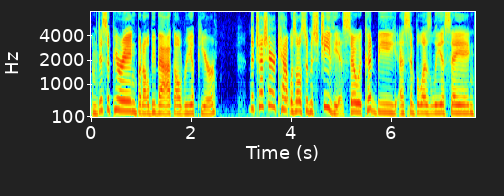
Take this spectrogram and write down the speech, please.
I'm disappearing, but I'll be back. I'll reappear. The Cheshire Cat was also mischievous, so it could be as simple as Leah saying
